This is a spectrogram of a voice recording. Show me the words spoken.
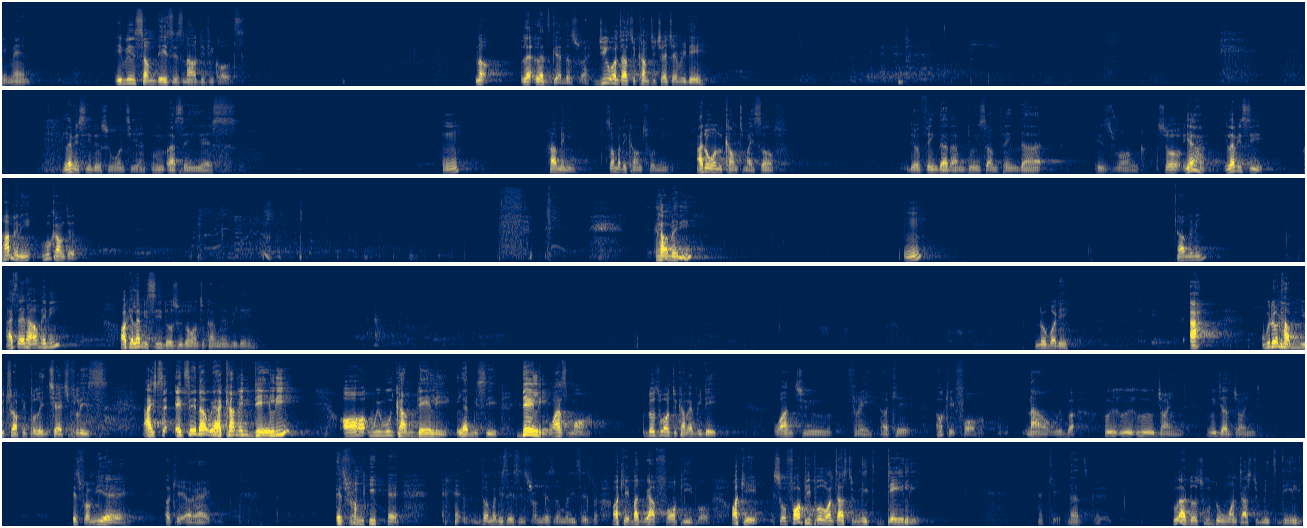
Amen. Even some days is now difficult. No, let, us get this right. Do you want us to come to church every day? Let me see those who want here, who are saying yes. Hmm? How many? Somebody count for me. I don't want to count myself. They'll think that I'm doing something that is wrong. So, yeah, let me see. How many? Who counted? How many? Hmm? How many? I said, how many? Okay, let me see those who don't want to come every day. Nobody. Ah, we don't have neutral people in church, please. I say, either we are coming daily or we won't come daily. Let me see. Daily, once more. Those who want to come every day. One, two, three. Okay. Okay, four. Now we've got Who, who, who joined? Who just joined? It's from here. Okay, all right. It's from here. somebody says it's from here, somebody says from. Okay, but we have four people. Okay, so four people want us to meet daily. Okay, that's good. Who are those who don't want us to meet daily?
